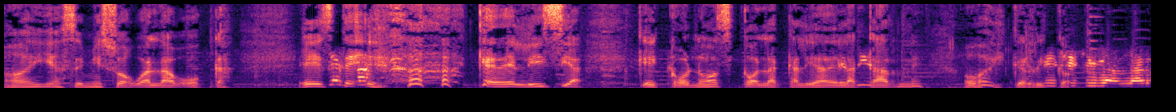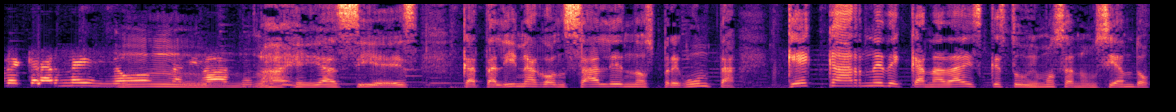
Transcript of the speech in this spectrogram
Ay, ya se me hizo agua la boca. Este, qué delicia que conozco la calidad de la carne. Ay, qué rico. Es difícil hablar de carne y no mm. Ay, así es. Catalina González nos pregunta, ¿qué carne de Canadá es que estuvimos anunciando?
